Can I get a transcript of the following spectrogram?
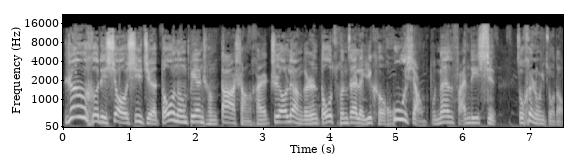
任何的小细节都能变成大伤害，只要两个人都存在了一颗互相不耐烦的心，就很容易做到。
